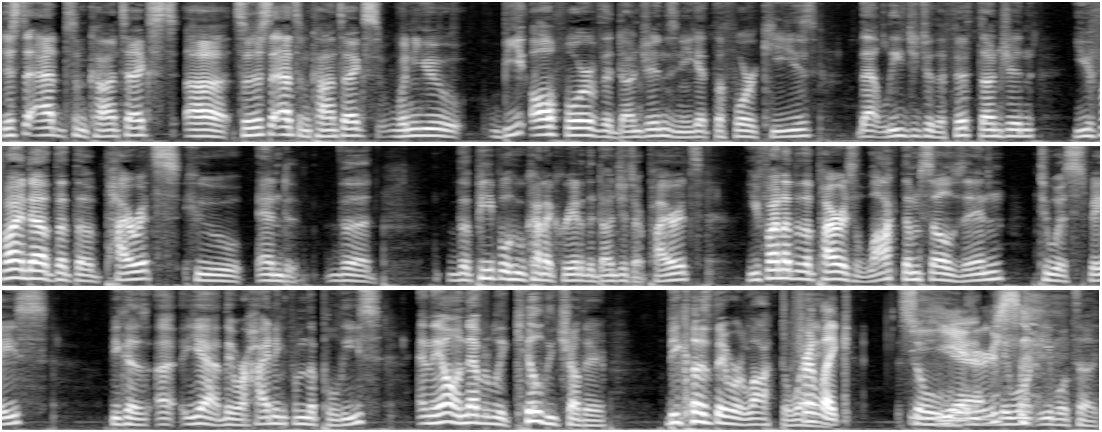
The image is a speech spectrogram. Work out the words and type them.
just to add some context, uh, so just to add some context, when you beat all four of the dungeons and you get the four keys that lead you to the fifth dungeon, you find out that the pirates who and the the people who kind of created the dungeons are pirates. You find out that the pirates locked themselves in to a space because, uh, yeah, they were hiding from the police, and they all inevitably killed each other because they were locked away For like so they- They, years. weren't able to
